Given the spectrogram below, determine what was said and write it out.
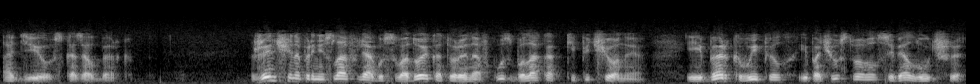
«Адио», — сказал Берг. Женщина принесла флягу с водой, которая на вкус была как кипяченая, и Берг выпил и почувствовал себя лучше,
